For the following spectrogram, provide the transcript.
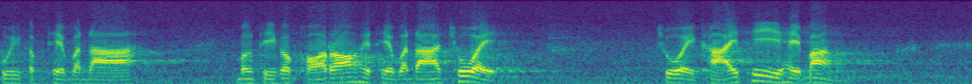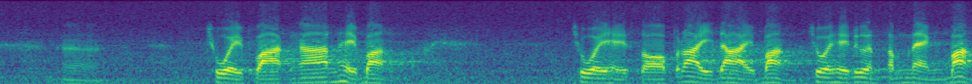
คุยกับเทวดา บางทีก็ขอร้องให้เทวดาช่วย ช่วยขายที่ให้บ้าง ช่วยฝากงานให้บ้าง ช่วยให้สอบไร่ได้บ้าง ช่วยให้เลื่อนตำแหน่งบ้าง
